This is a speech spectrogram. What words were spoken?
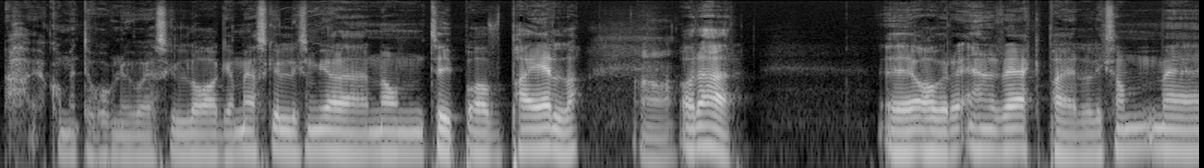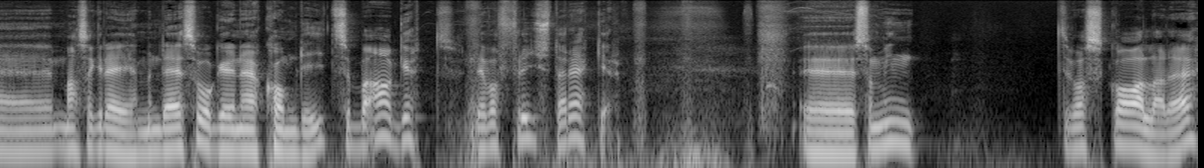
ah, jag kommer inte ihåg nu vad jag skulle laga, men jag skulle liksom göra någon typ av paella Ja. av det här. Eh, av en räkpaella liksom med massa grejer. Men det såg jag när jag kom dit så bara, ah gött. Det var frysta räkor. Eh, som inte var skalade.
